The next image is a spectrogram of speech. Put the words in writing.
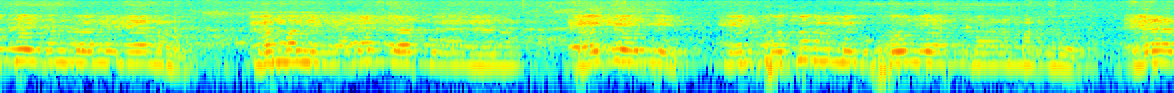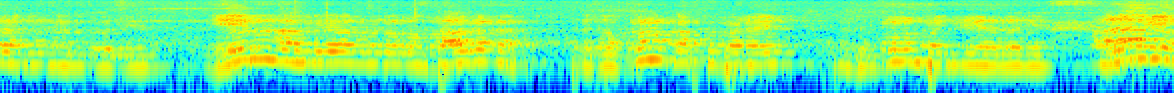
ఉద్దేశంతో నేను మిమ్మల్ని అలర్ట్ చేస్తున్నాను. నేను దయచేసి నేను పొద్దున్న మీకు ఫోన్ చేస్తున్నాను. మనకు వేరే రకంగా అనుకోండి నేను నా మీద భాగంగా ప్రతి ఒక్కరూ కష్టపడాలి ప్రతి ఒక్కరూ పనిచేయాలని. అలాగే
